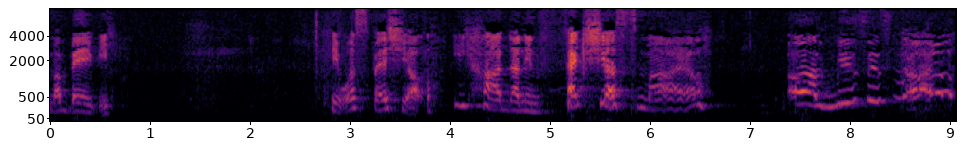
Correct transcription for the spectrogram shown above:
my baby. He was special. He had an infectious smile. Oh, I'll miss his smile.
